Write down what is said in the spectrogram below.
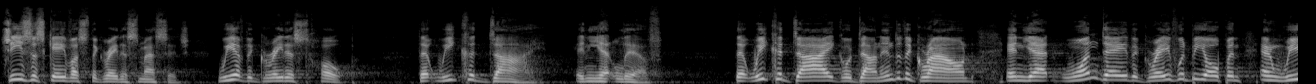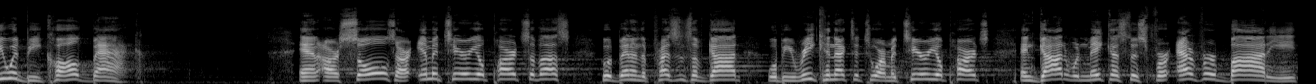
Jesus gave us the greatest message. We have the greatest hope that we could die and yet live. That we could die, go down into the ground, and yet one day the grave would be open and we would be called back. And our souls, our immaterial parts of us who have been in the presence of God, will be reconnected to our material parts, and God would make us this forever body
